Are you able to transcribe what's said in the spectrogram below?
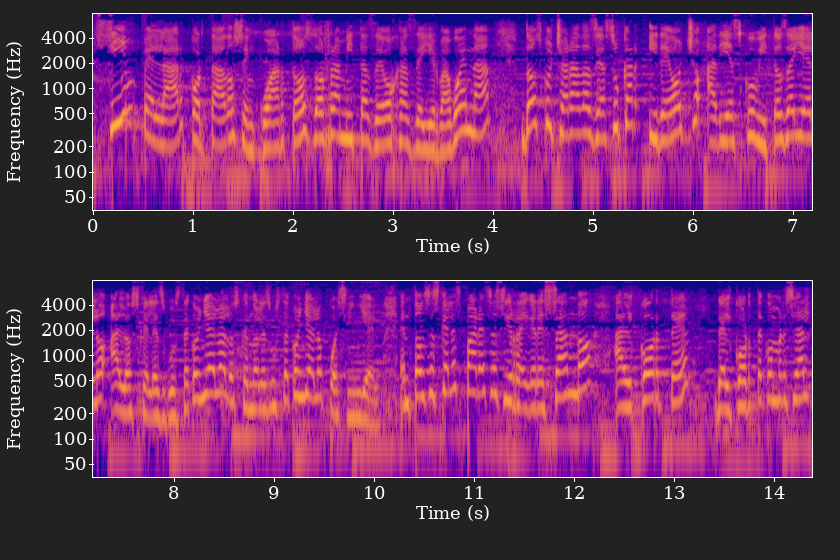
sin pelar cortados en cuartos, dos ramitas de hojas de hierbabuena, dos cucharadas de azúcar y de 8 a 10 cubitos de hielo a los que les guste con hielo, a los que no les guste con hielo, pues sin hielo. Entonces, ¿qué les parece si regresando al corte del corte comercial,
